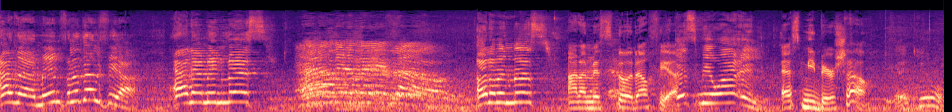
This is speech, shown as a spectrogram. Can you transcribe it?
أنا من Philadelphia. أنا من مصر. أنا من مصر. And I miss Philadelphia. اسمي وائل. Esme Beer shell. Thank you.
